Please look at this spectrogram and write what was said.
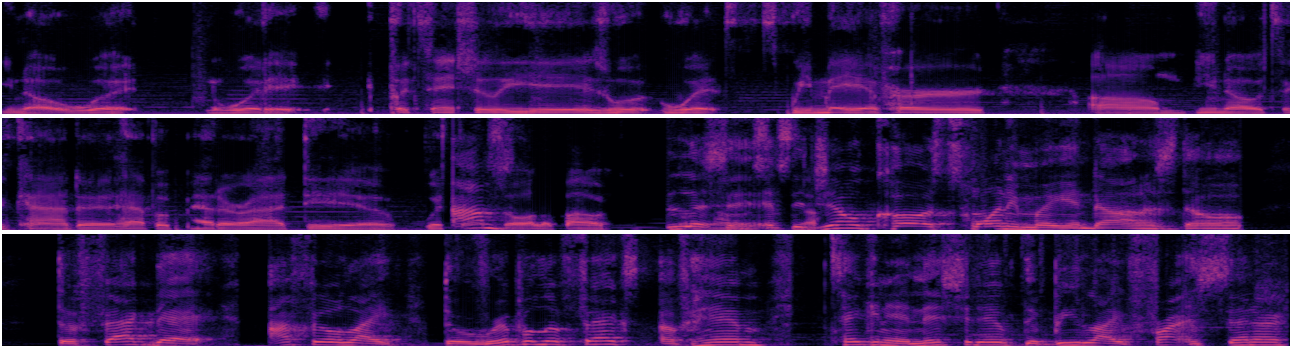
you know what what it potentially is what what we may have heard um, you know to kind of have a better idea of what that's I'm- all about. Listen, if the stuff. joint costs twenty million dollars, though, the fact that I feel like the ripple effects of him taking the initiative to be like front and center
